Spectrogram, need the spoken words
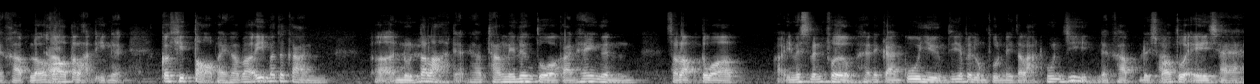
นะครับ แล้วก็ครับตลาดเองเนี่ยก็คิดต่อไปครับว่าเอ้ยมาตรการเอ่อหนุนตลาดเนี่ยนะครับทั้งในเรื่องตัวการให้เงินสำหรับตัว investment firm ในการกู้ยืมที่จะไปลงทุนในตลาดหุ้นจีนนะครับโดยเฉพาะตัว A share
